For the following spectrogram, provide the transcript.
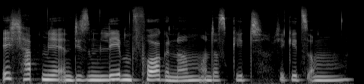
ich habe mir in diesem Leben vorgenommen, und das geht, hier geht es um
